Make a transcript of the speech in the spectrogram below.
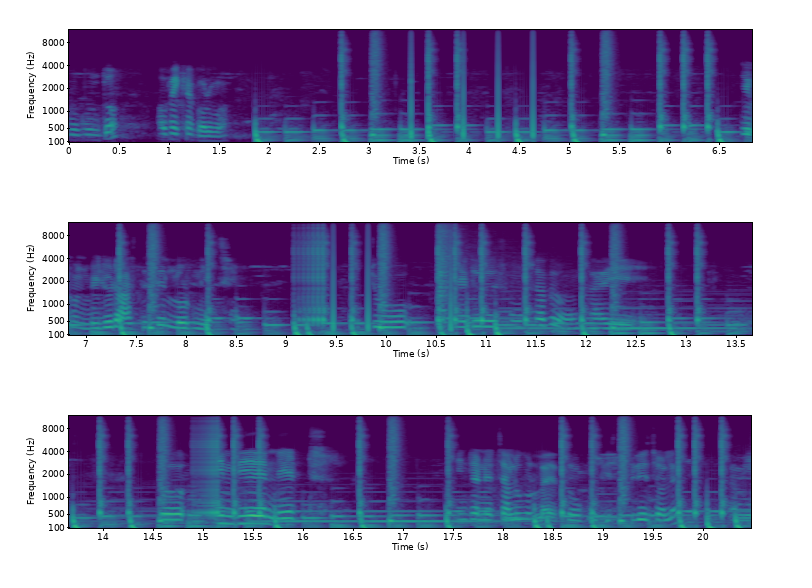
পর্যন্ত অপেক্ষা করব। দেখুন, ভিডিওটা আসতেছে লোড নিচ্ছে। একটু নেটের সমস্যা তো, তাই তো সিম দিয়ে নেট ইন্টারনেট চালু করলে তো খুব স্পিডে চলে, আমি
